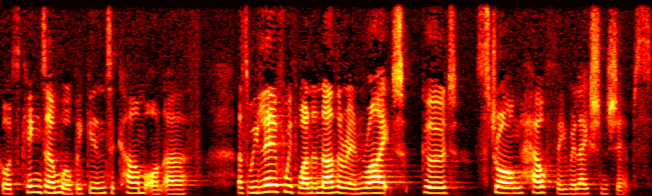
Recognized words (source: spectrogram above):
God's kingdom will begin to come on earth as we live with one another in right, good, strong, healthy relationships.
